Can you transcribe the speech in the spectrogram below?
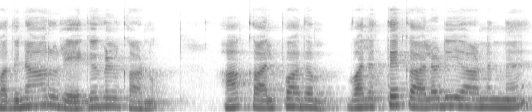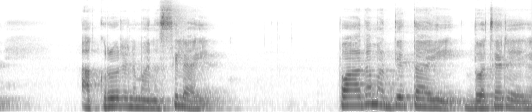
പതിനാറ് രേഖകൾ കാണും. ആ കാൽപാദം വലത്തെ കാലടിയാണെന്ന് അക്രൂരന് മനസ്സിലായി. പാദമധ്യത്തായി ധ്വജരേഖ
